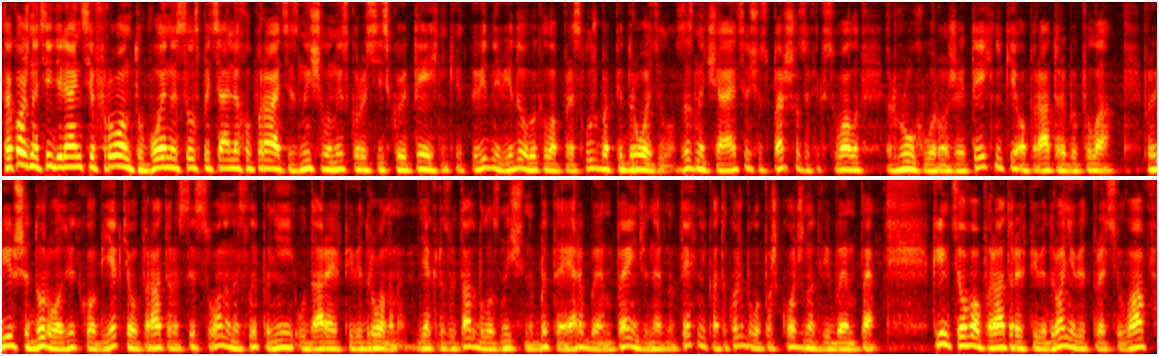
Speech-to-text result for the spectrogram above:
Також на цій ділянці фронту воїни сил спеціальних операцій знищили низку російської техніки. Відповідне відео виклала прес-служба підрозділу. Зазначається, що спершу зафіксували рух ворожої техніки оператори БПЛА. Провівши до розвідку об'єктів, оператори ССО нанесли по ній удари FPV-дронами. Як результат було знищено БТР, БМП, інженерну техніку, а також було пошкоджено дві БМП. Крім цього, оператор FPV-дронів відпрацював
